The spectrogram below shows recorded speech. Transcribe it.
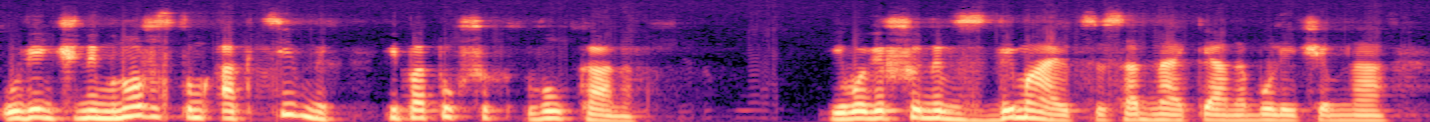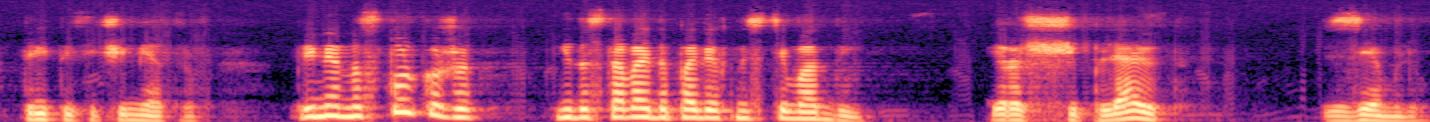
увенчанный множеством активных и потухших вулканов. Его вершины вздымаются с дна океана более чем на 3000 метров, примерно столько же, не доставая до поверхности воды и расщепляют землю.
